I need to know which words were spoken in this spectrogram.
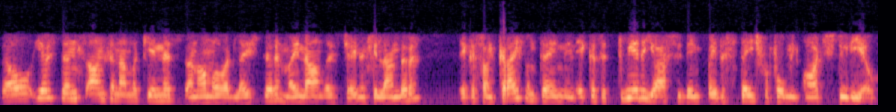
Wel, eerstens aangename kennis aan almal wat luister. My naam is Jaden Philander Ek is van Kraaifontein en ek is 'n tweedejaars student by the Stage Performing Arts Studio.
